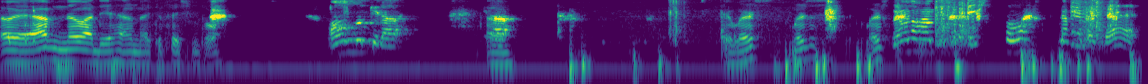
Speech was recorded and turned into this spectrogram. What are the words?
Oh yeah, I have no idea how to make a fishing pole. I'll look it up. Oh. Hey, where's where's this? Where's I the? don't know how to. Nothing like that.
